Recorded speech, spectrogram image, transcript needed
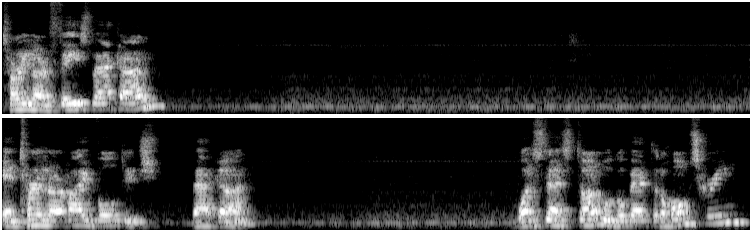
turning our phase back on and turning our high voltage back on. Once that's done, we'll go back to the home screen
